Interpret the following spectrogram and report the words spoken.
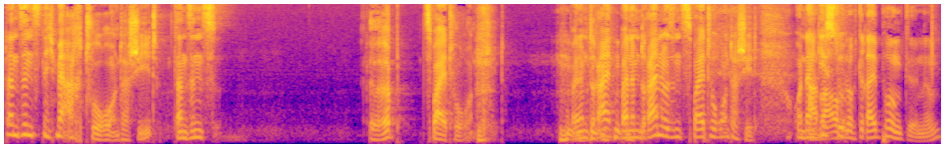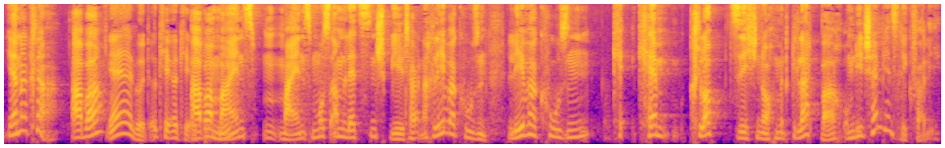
dann sind es nicht mehr acht Tore Unterschied, dann sind es zwei Tore Unterschied. Bei einem 3 bei einem 3-0 sind zwei Tore Unterschied. Und dann aber gehst auch du noch drei Punkte, ne? Ja, na klar. Aber Ja, ja, gut. Okay, okay. okay. Aber Mainz Mainz muss am letzten Spieltag nach Leverkusen. Leverkusen kloppt sich noch mit Gladbach um die Champions League Quali.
